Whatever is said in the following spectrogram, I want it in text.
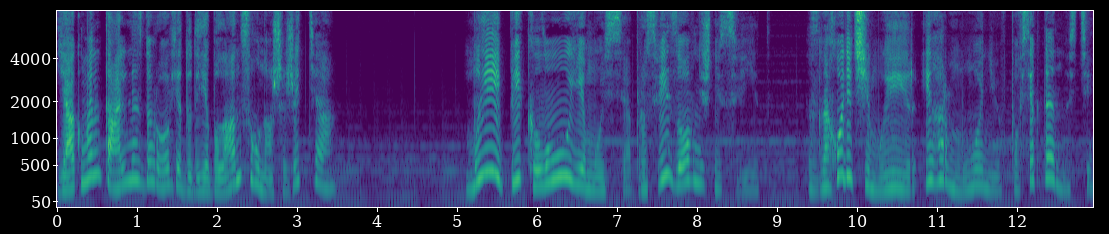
як ментальне здоров'я додає балансу у наше життя. Ми піклуємося про свій зовнішній світ, знаходячи мир і гармонію в повсякденності.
